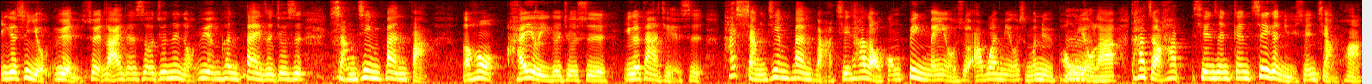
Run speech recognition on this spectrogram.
一个是有怨，所以来的时候就那种怨恨带着，就是想尽办法。然后还有一个就是一个大姐是，她想尽办法，其实她老公并没有说啊，外面有什么女朋友啦，她找她先生跟这个女生讲话，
